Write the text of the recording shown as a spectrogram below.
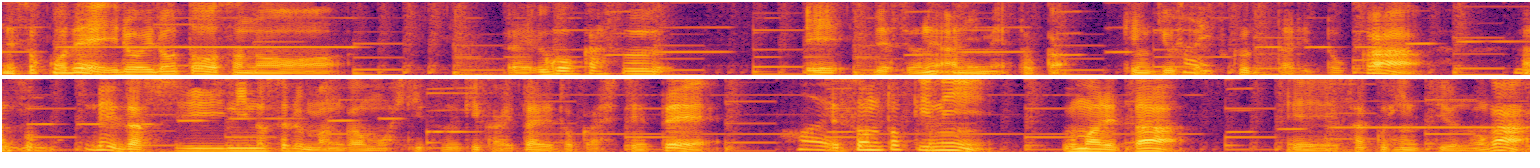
でそこでいろいろとその、え動かす絵ですよね。アニメとか研究して作ったりとか、はい、で雑誌に載せる漫画も引き続き描いたりとかしてて、はい、でその時に生まれた、えー、作品っていうのが、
